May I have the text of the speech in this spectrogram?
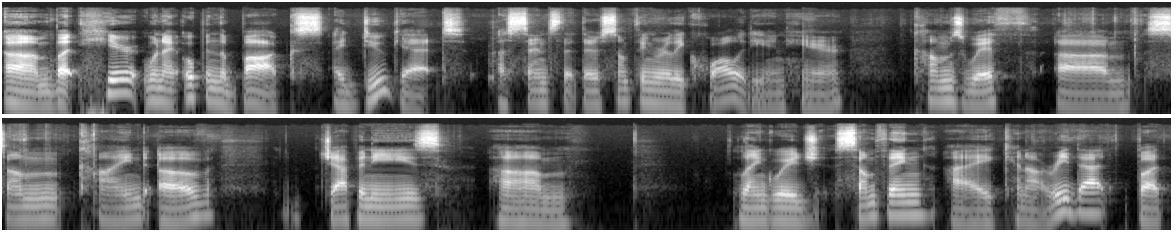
Um, but here, when I open the box, I do get a sense that there's something really quality in here. Comes with um, some kind of Japanese um, language something. I cannot read that, but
